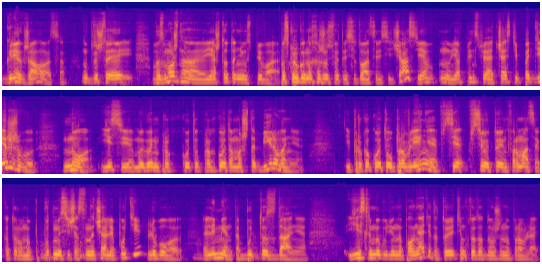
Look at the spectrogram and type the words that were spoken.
грех жаловаться. Ну, потому что, я, возможно, я что-то не успеваю. Поскольку нахожусь в этой ситуации сейчас, я, ну, я в принципе, отчасти поддерживаю, но если мы говорим про, какое-то, про какое-то масштабирование, и про какое-то управление, все, все той информация, которую мы, вот мы сейчас в начале пути любого элемента, будь то здание, если мы будем наполнять это, то этим кто-то должен управлять.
